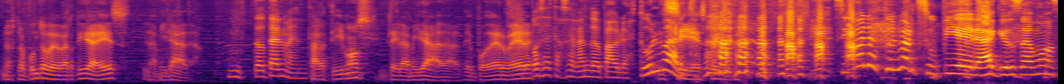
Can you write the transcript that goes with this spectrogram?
nuestro punto de partida es la mirada. Totalmente. Partimos de la mirada, de poder ver. ¿Vos estás hablando de Pablo Stulberg? Sí, estoy. si Pablo Stulberg supiera que usamos,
